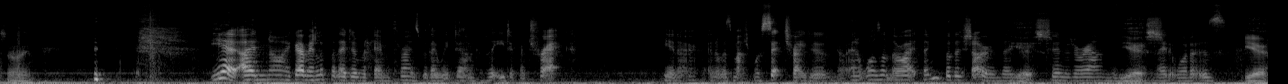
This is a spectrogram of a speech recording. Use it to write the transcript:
So Yeah, I know. I mean, look what they did with Game of Thrones, where they went down a completely different track. You know, and it was much more saturated, and it wasn't the right thing for the show. And they Yes. turned it around and Yes. made it what it is. yeah.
